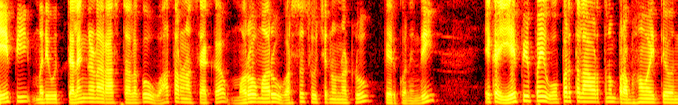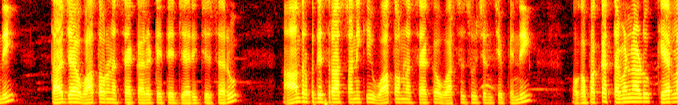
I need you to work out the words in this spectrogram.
ఏపీ మరియు తెలంగాణ రాష్ట్రాలకు వాతావరణ శాఖ మరోమారు వర్ష సూచన ఉన్నట్లు పేర్కొనింది. ఇక ఏపీపై ఉపరితల ఆవర్తనం ప్రభావం అయితే ఉంది. తాజా వాతావరణ శాఖ అలర్ట్ అయితే జారీ చేశారు. ఆంధ్రప్రదేశ్ రాష్ట్రానికి వాతావరణ శాఖ వర్ష సూచన చెప్పింది. ఒక పక్క తమిళనాడు కేరళ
